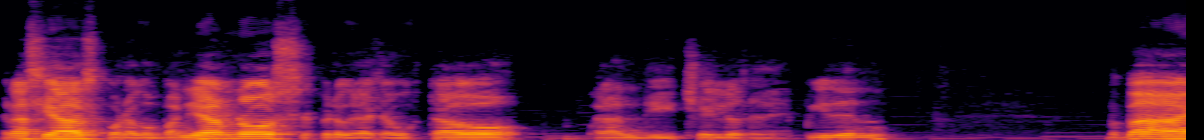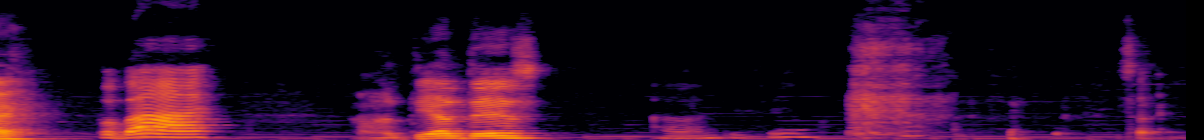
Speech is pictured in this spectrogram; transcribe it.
Gracias por acompañarnos, espero que les haya gustado. Brandy y Chelo se despiden. Bye bye. Bye bye. Avanti antes. Siempre.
